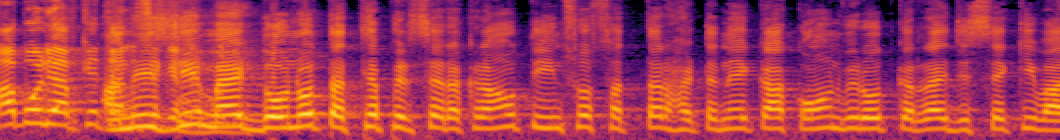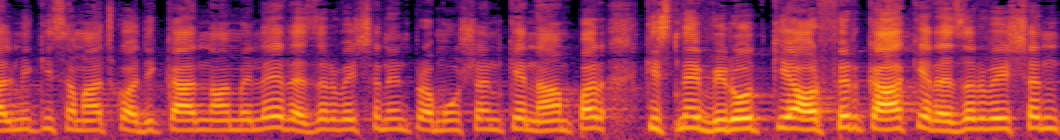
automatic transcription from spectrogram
आप बोलिए आपके 40 अमीश सेकंड जी मैं दोनों तथ्य फिर से रख रहा हूँ। 370 हटने का कौन विरोध कर रहा है जिससे कि वाल्मीकि समाज को अधिकार ना मिले? रिजर्वेशन इन प्रमोशन के नाम पर किसने विरोध किया? और फिर कहा कि रिजर्वेशन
